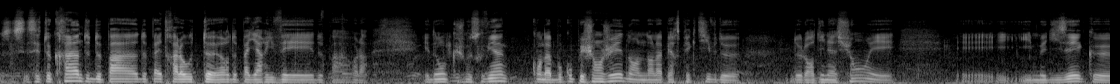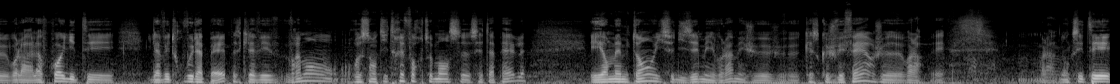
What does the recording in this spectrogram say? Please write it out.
cette crainte de pas, de pas être à la hauteur, de ne pas y arriver, de pas. Voilà. Et donc, je me souviens qu'on a beaucoup échangé dans, dans la perspective de, de l'ordination et, il me disait que voilà, à la fois il, était, il avait trouvé la paix parce qu'il avait vraiment ressenti très fortement cet appel, et en même temps il se disait mais voilà, mais je, qu'est-ce que je vais faire? Je, voilà. Voilà. Donc c'était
